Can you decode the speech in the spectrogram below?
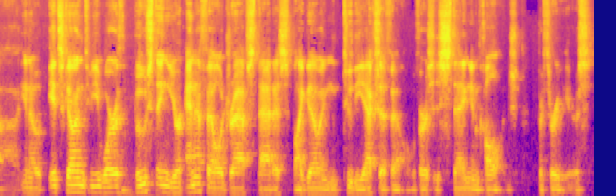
uh, you know, it's going to be worth boosting your NFL draft status by going to the XFL versus staying in college for three years.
